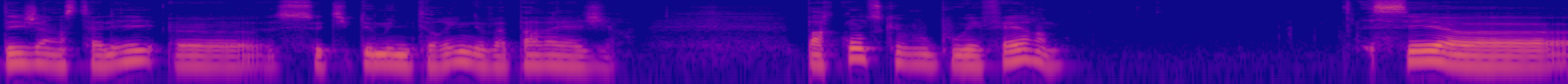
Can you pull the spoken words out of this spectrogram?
déjà installé, euh, ce type de monitoring ne va pas réagir. Par contre, ce que vous pouvez faire, c'est euh,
